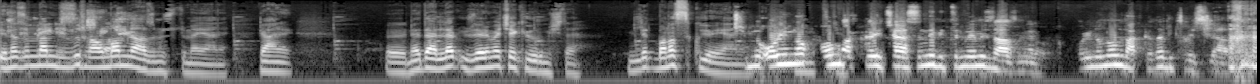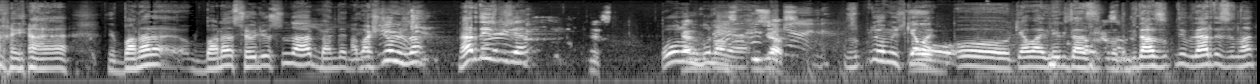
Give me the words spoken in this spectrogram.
en azından bir zırh almam lazım üstüme yani. Yani e, ne derler üzerime çekiyorum işte. Millet bana sıkıyor yani. Şimdi oyunu 10 dakika içerisinde bitirmemiz lazım Erol. Oyunun 10 dakikada bitmesi lazım. ya bana bana söylüyorsun da abi ben de Ha, başlıyor muyuz lan? Neredeyiz biz ya? Evet. Oğlum bu ne ya? Zıplıyor muyuz Kemal? Oo. Oo Kemal ne güzel zıpladı. Bir daha zıplayayım. Neredesin lan?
